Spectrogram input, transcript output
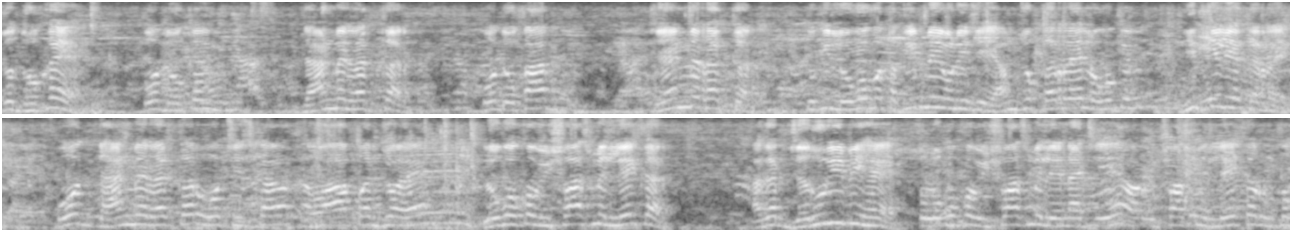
जो धोखे हैं, वो धोखे ध्यान में रख कर वो धोखा ध्यान में रख कर क्योंकि लोगों को तकलीफ़ नहीं होनी चाहिए। हम जो कर रहे हैं, लोगों के हित के लिए कर रहे हैं, वो ध्यान में रख कर वो चीज़ का, वहाँ पर जो है, लोगों को विश्वास में लेकर अगर ज़रूरी भी है तो लोगों को विश्वास में लेना चाहिए और विश्वास में लेकर उनको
